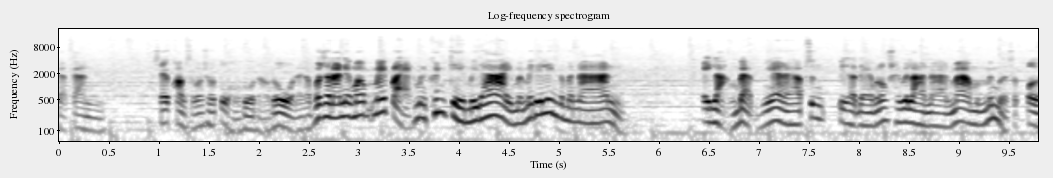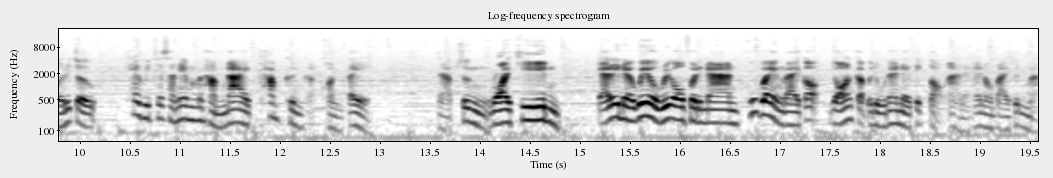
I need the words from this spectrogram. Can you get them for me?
จากการใช้ความสามารถเฉพาะตัวของโรนัลโด้นะครับเพราะฉะนั้นเนี่ยไม่ไม่แปลกที่มันขึ้นเกมไม่ได้ มันไม่ได้เล่นกันมานานไอ้หลังแบบนี้นะครับซึ่งปีศาจแดงมันต้องใช้เวลานานมากมันไม่เหมือนสเปอร์ที่เจอ แค่วิเทสซานเน่มันทำได้ข้ามคืนกับคอนเต้นะครับซึ่งรอยคีนแกรี่เนวิลล์ ริโอเฟอร์ดินานด์พูดว่าอย่างไรก็ย้อนกลับไปดูได้ใน TikTok อ่าให้น้องไบร์ขึ้นมา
